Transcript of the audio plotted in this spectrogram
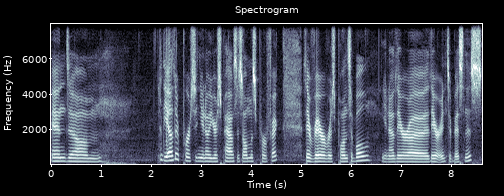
And um, the other person you know your spouse is almost perfect. They're very responsible. You know they're uh, they're into business.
